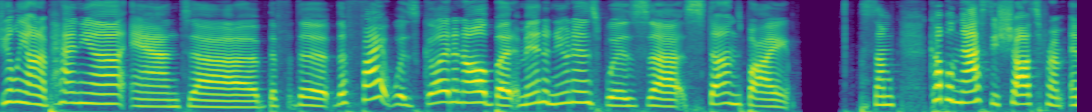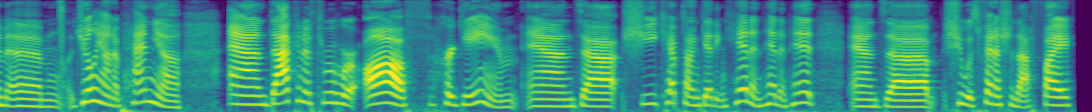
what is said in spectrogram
Juliana Pena, and uh, the the the fight was good and all, but Amanda Nunes was uh, stunned by some couple nasty shots from um, um, Juliana Pena, and that kind of threw her off her game. And uh, she kept on getting hit and hit and hit, and uh, she was finishing that fight.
